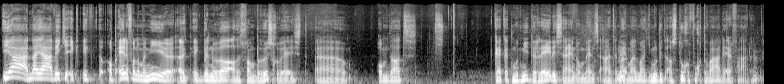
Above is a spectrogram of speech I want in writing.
Ja, nou ja, weet je, ik, ik, op een of andere manier, uh, ik ben me wel altijd van bewust geweest. Uh, omdat, kijk, het moet niet de reden zijn om mensen aan te nemen, nee. maar je moet het als toegevoegde waarde ervaren. Ja.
